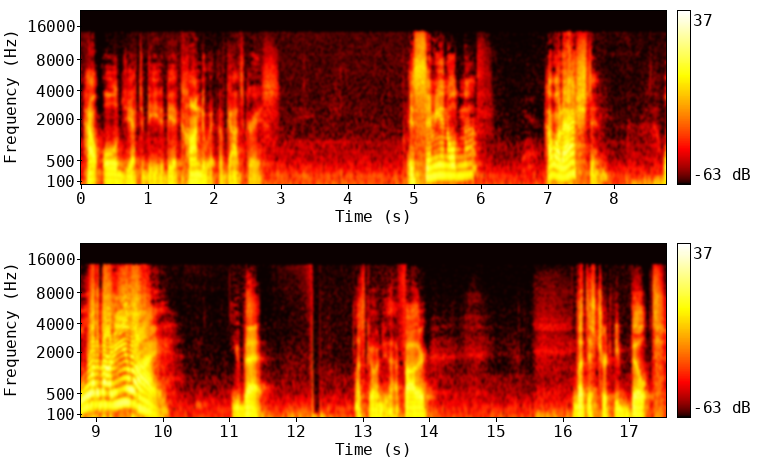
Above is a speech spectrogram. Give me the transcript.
How old do you have to be to be a conduit of God's grace? Is Simeon old enough? How about Ashton? What about Eli? You bet. Let's go and do that. Father, let this church be built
